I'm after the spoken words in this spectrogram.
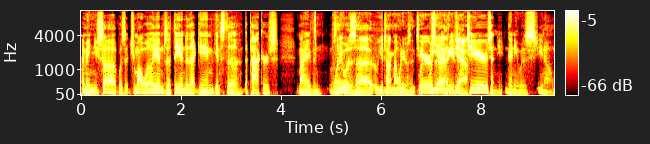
I mean, you saw was it Jamaal Williams at the end of that game against the the Packers? Am I even when he was, uh, you're talking about when he was in tears. well, yeah, he was yeah. in tears, and he, then he was, you know,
